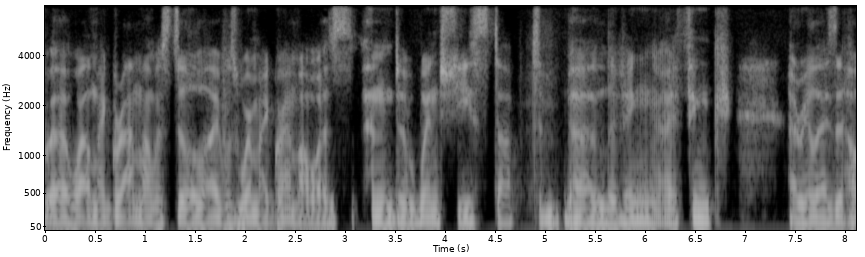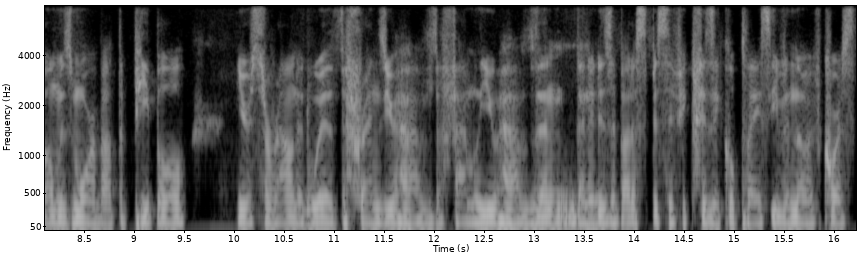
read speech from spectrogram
uh, while my grandma was still alive was where my grandma was, and uh, when she stopped uh, living, I think I realized that home is more about the people you're surrounded with, the friends you have, the family you have, than than it is about a specific physical place. Even though, of course,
